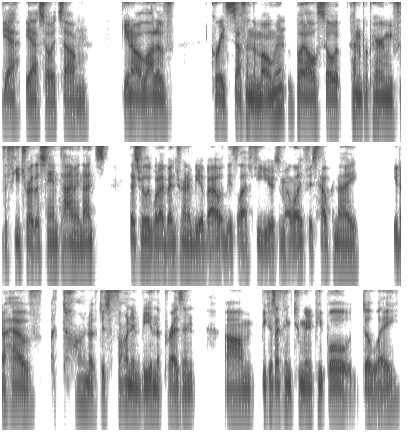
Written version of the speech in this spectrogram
Yeah, yeah. So it's um, you know, a lot of great stuff in the moment, but also kind of preparing me for the future at the same time. And that's that's really what I've been trying to be about these last few years of my life is how can I, you know, have a ton of just fun and be in the present. Um, because I think too many people delay.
